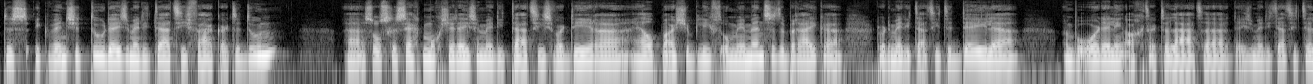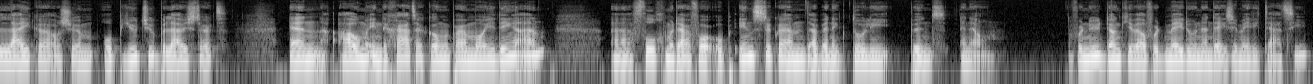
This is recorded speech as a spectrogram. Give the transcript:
Dus ik wens je toe deze meditatie vaker te doen. Uh, zoals gezegd, mocht je deze meditaties waarderen, help me alsjeblieft om meer mensen te bereiken door de meditatie te delen, een beoordeling achter te laten, deze meditatie te liken als je hem op YouTube beluistert. En hou me in de gaten, er komen een paar mooie dingen aan. Uh, volg me daarvoor op Instagram, daar ben ik dolly.nl. Voor nu dank je wel voor het meedoen aan deze meditatie.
